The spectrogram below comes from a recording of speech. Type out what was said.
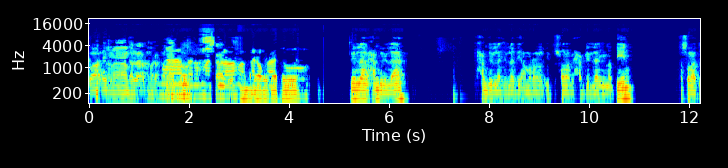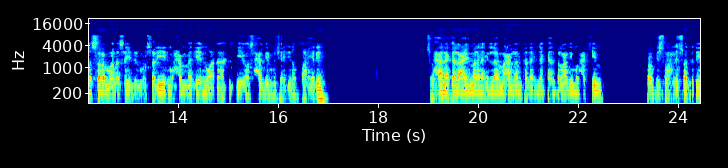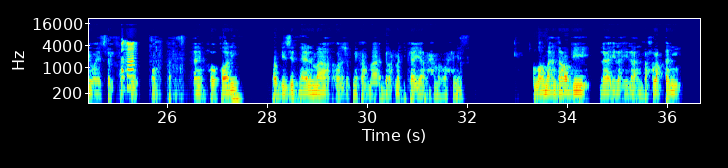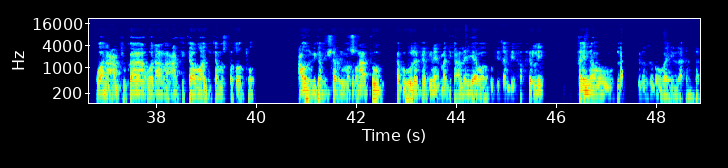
وعليكم السلام ورحمه الله وبركاته بسم الله الحمد لله الحمد لله الذي امرنا الاتصال بحبل الله متين والصلاة والسلام على سيد المرسلين محمد وعلى اهله واصحابه المجاهدين الطاهرين سبحانك لا علم لنا الا ما علمتنا انك انت العليم الحكيم ربي اشرح لي صدري ويسر لي امري ربي زدنا علما وارزقني فهما برحمتك يا أرحم الراحمين. اللهم أنت ربي لا إله إلا أنت خلقتني وأنا عبدك وأنا عبدك وأنتك ما استطعت. أعوذ بك من شر ما صنعت أبوء لك بنعمتك علي وأبوء بذنبي فاغفر لي فإنه لا يغفر الذنوب إلا أنت.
